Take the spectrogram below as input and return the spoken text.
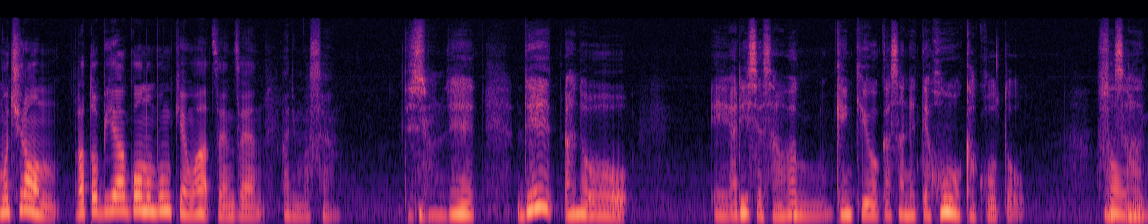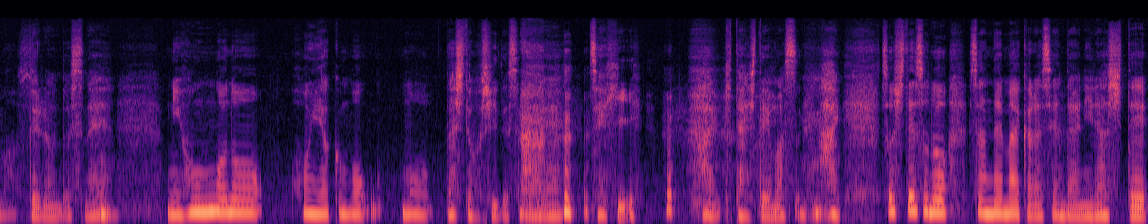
もちろんラトビア語の文献は全然ありません。ですよね。であの、えー、アリーセさんは研究を重ねて本を書こうとなさってるんですね。うん、日本語の翻訳もも出してほしいですね。ぜひ、はい、期待しています。はい、そしてその3年前から仙台にいらして、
